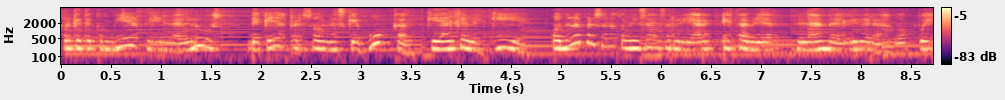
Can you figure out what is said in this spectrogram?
Porque te conviertes en la luz de aquellas personas que buscan que alguien les guíe, cuando una persona comienza a desarrollar esta habilidad blanda del liderazgo, pues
